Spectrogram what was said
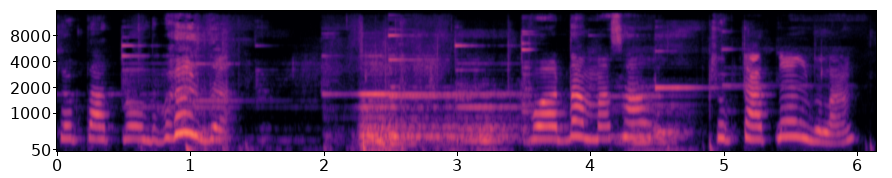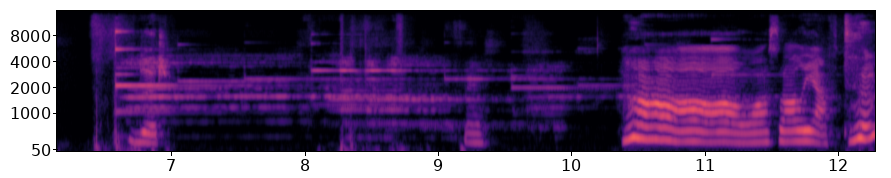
Çok tatlı oldu bu arada. Bu arada masal çok tatlı oldu lan. Dur. Ha, masal yaptım.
